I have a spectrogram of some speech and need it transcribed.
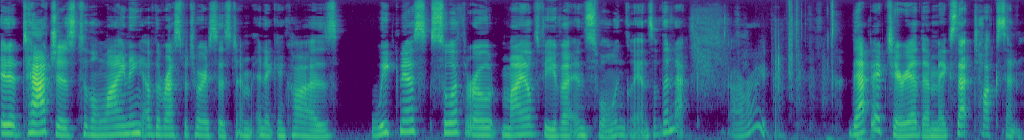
it attaches to the lining of the respiratory system and it can cause weakness, sore throat, mild fever, and swollen glands of the neck. All right. That bacteria then makes that toxin.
